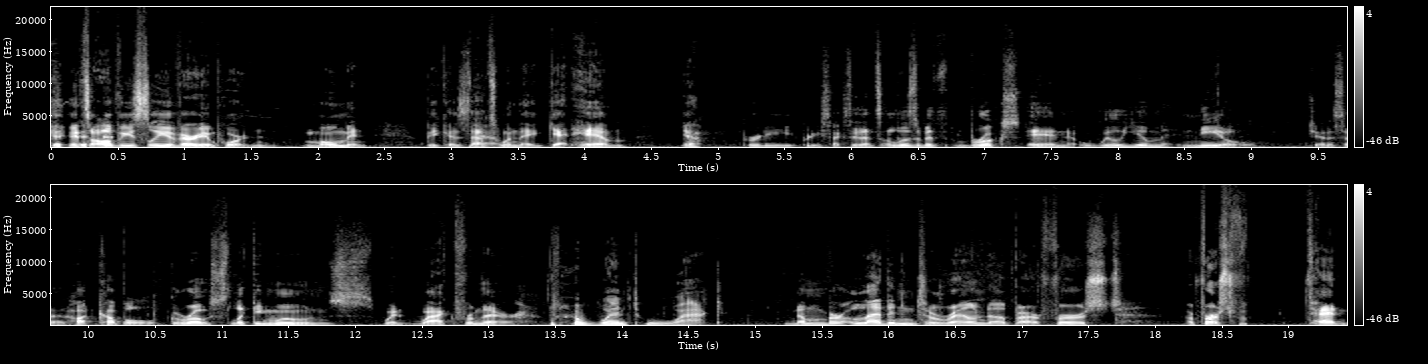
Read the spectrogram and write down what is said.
it's obviously a very important moment because that's when they get him. Yeah, pretty pretty sexy. That's Elizabeth Brooks and William Neal. Jenna said, "Hot couple, gross, licking wounds." Went whack from there. Went whack. Number eleven to round up our first, our first f- ten.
